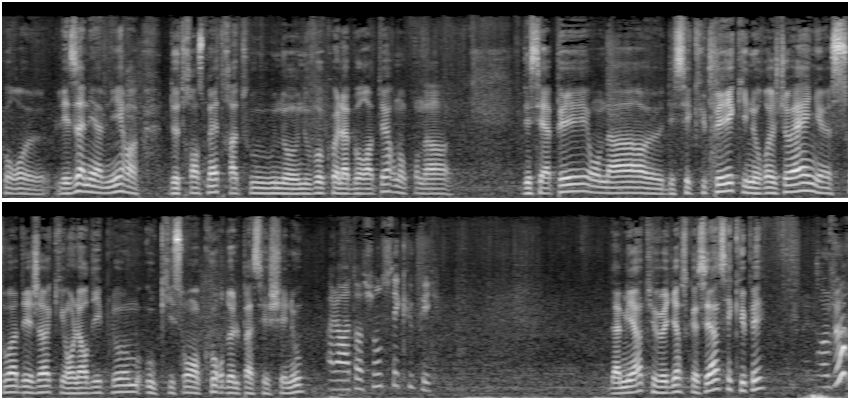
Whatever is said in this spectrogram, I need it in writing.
pour les années à venir, de transmettre à tous nos nouveaux collaborateurs. Donc on a des CAP, on a des CQP qui nous rejoignent, soit déjà qui ont leur diplôme ou qui sont en cours de le passer chez nous. Alors attention, CQP. Damien, tu veux dire ce que c'est un CQP Bonjour.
